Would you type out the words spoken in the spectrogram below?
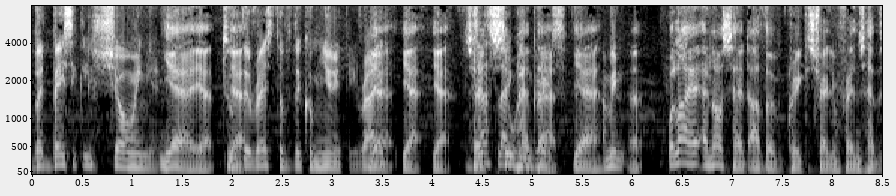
but basically showing it Yeah, yeah. to yeah. the rest of the community, right? Yeah, yeah, yeah. So Just like in had Greece. that. Yeah. I mean-. Well, I and I had other Greek Australian friends had the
